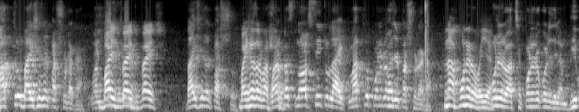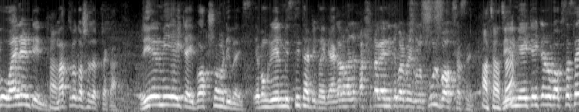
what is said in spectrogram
মাত্র বাইশ হাজার পাঁচশো টাকা। বাইশ বাইশ বাইশ। মাত্র পনেরো হাজার পাঁচশো টাকা। না পনেরো ভাইয়া। পনেরো আচ্ছা পনেরো করে দিলাম। ভিভো ওয়াই নাইনটিন হ্যাঁ। মাত্র দশ হাজার টাকা। রিয়েলমি এইটাই বক্স সহ ডিভাইস এবং রিয়েলমি সি থার্টি ফাইভ এগারো হাজার পাঁচশো টাকায় নিতে পারবেন এগুলো ফুল বক্স আছে। আচ্ছা, আচ্ছা। রিয়েলমি এইট এইটারও বক্স আছে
